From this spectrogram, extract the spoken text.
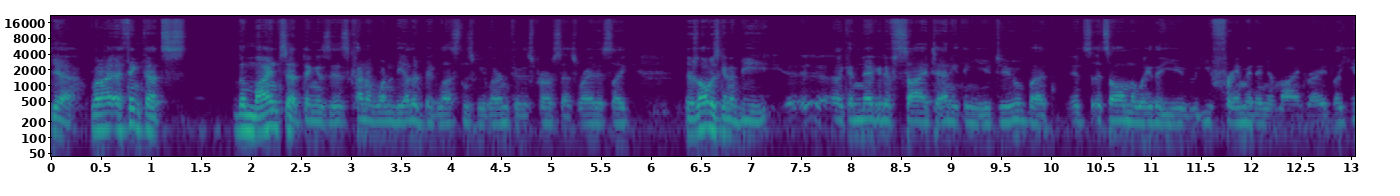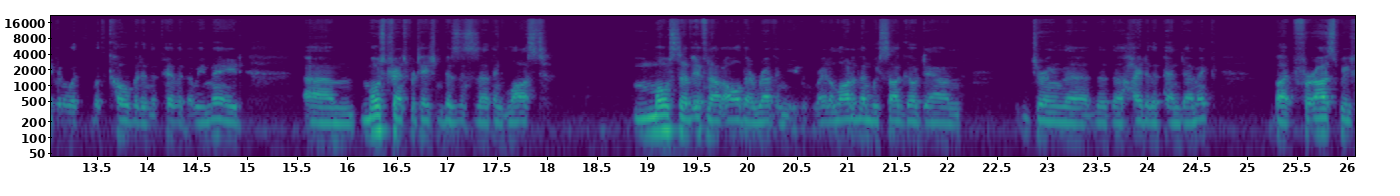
Yeah. Well, I think that's the mindset thing is, is kind of one of the other big lessons we learned through this process, right? It's like, there's always going to be uh, like a negative side to anything you do but it's it's all in the way that you you frame it in your mind right like even with with covid and the pivot that we made um, most transportation businesses i think lost most of if not all their revenue right? A lot of them we saw go down during the the, the height of the pandemic. But for us we,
